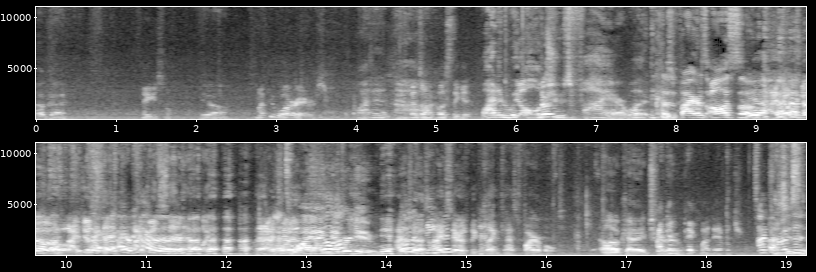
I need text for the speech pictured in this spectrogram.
Okay. They're useful. Yeah. Might be water airs. Why didn't? Depends on how close they get. Oh, why did we all No. choose fire? What? Because fire's awesome! Yeah. I don't know. I just said, I just said that. Like, That's why I never do. I chose ice arrows because I can cast firebolt. Okay, true. I can pick my damage. I I tried just- to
